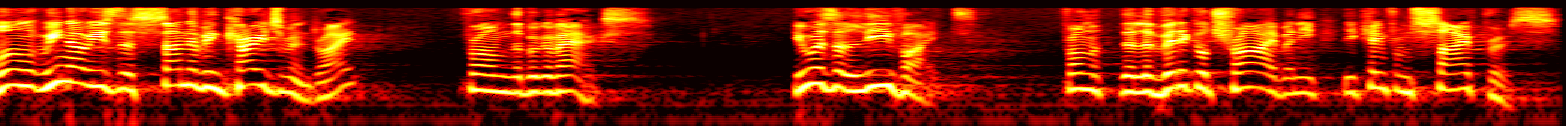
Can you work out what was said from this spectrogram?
Well, we know he's the son of encouragement, right? From the book of Acts. He was a Levite from the Levitical tribe, and he, he came from Cyprus.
